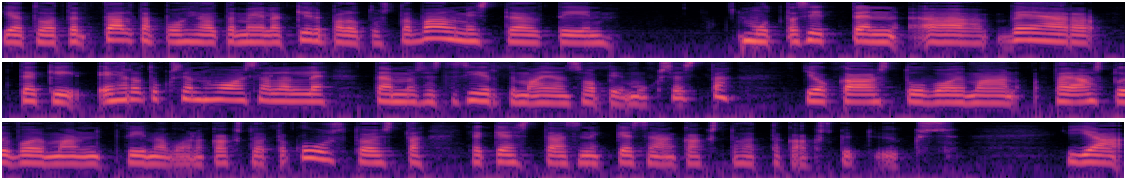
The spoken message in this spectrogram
Ja tuota, tältä pohjalta meillä kilpailutusta valmisteltiin, mutta sitten VR teki ehdotuksen HSLlle tämmöisestä siirtymäajan sopimuksesta, joka astuu voimaan, tai astui voimaan nyt viime vuonna 2016 ja kestää sinne kesään 2021. Ja,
